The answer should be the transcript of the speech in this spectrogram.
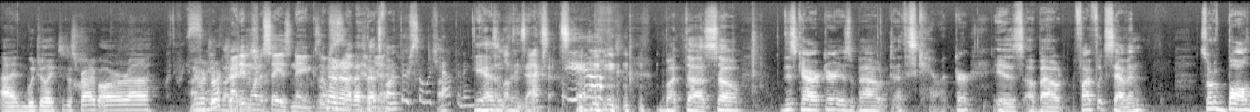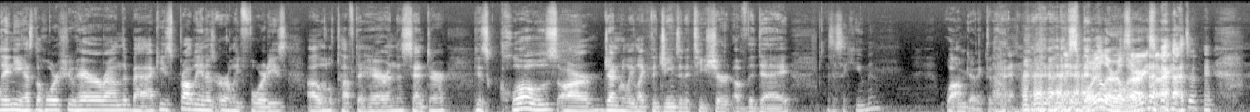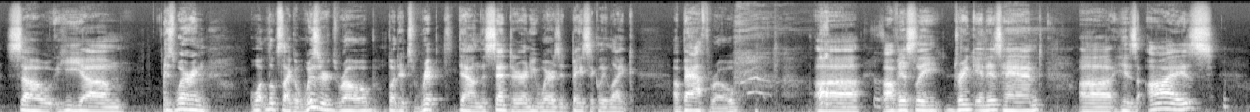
And would you like to describe our uh, I new would like I didn't want to say his name because I No, wanted no, to let that's- him. That's yeah. fine. There's so much happening. He hasn't I love been- these accents. Yeah. But uh, so this character is about uh, this character is about five foot seven, sort of balding. He has the horseshoe hair around the back. He's probably in his early forties. A little tuft of hair in the center. His clothes are generally like the jeans and a t-shirt of the day. Is this a human? Well, I'm getting to that. Okay. Spoiler alert. sorry, sorry. That's okay. So he um, is wearing what looks like a wizard's robe, but it's ripped down the center, and he wears it basically like a bathrobe. Uh, obviously, drink in his hand. Uh, his eyes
